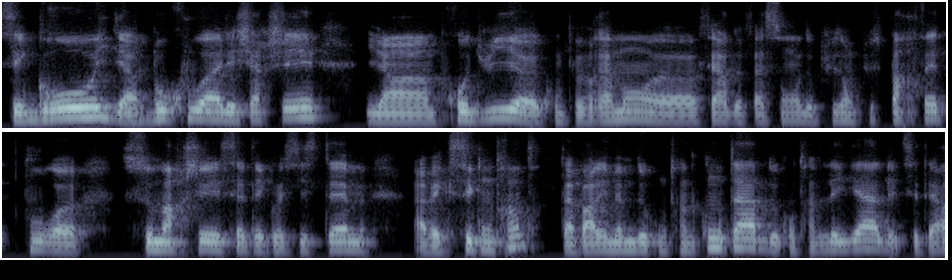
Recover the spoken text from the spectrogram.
c'est gros, il y a beaucoup à aller chercher. Il y a un produit qu'on peut vraiment faire de façon de plus en plus parfaite pour ce marché, cet écosystème avec ses contraintes. Tu as parlé même de contraintes comptables, de contraintes légales, etc.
